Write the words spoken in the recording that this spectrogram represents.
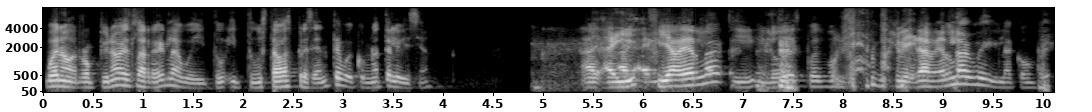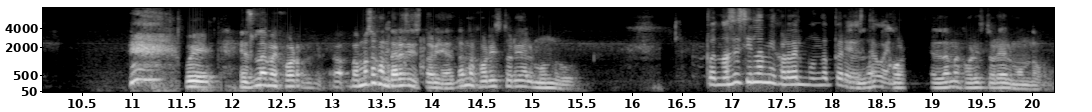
bueno, rompí una vez la regla, güey, y tú, y tú estabas presente, güey, con una televisión. Ahí, ahí fui a verla y, y luego después volví, volví a ir a verla, güey, y la compré. Güey, es la mejor, vamos a contar esa historia, es la mejor historia del mundo, güey. Pues no sé si es la mejor del mundo, pero es, está bueno. es la mejor historia del mundo, güey.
